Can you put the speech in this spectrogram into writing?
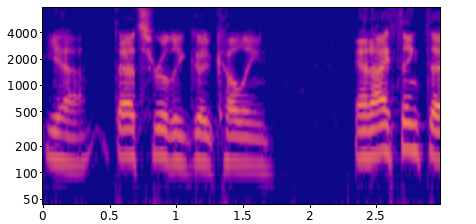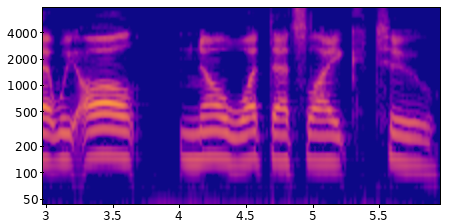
Yeah, that's really good, Colleen. And I think that we all know what that's like to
